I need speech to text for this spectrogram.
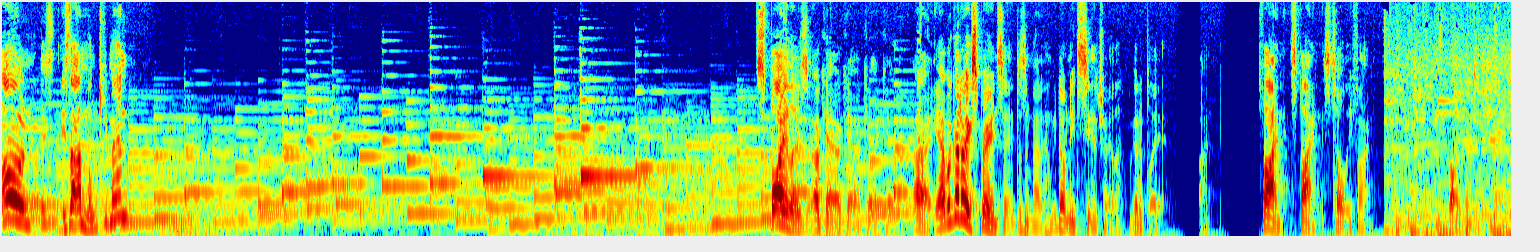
Oh, is, is that a monkey man? Spoilers. Okay, okay, okay, okay. All right. Yeah, we're going to experience it. It doesn't matter. We don't need to see the trailer. We've got to play it. Fine. It's fine. It's fine. It's totally fine. It's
